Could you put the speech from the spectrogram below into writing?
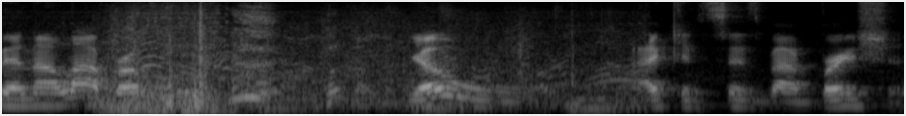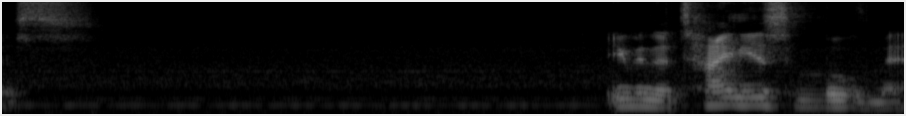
Better not lie, bro. Yo, I can sense vibrations. Even the tiniest movement,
